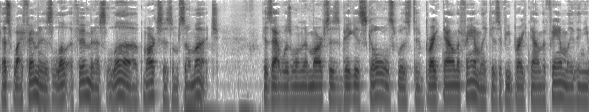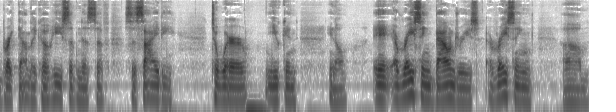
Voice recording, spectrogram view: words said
That's why feminists love feminists love Marxism so much, because that was one of Marx's biggest goals was to break down the family. Because if you break down the family, then you break down the cohesiveness of society, to where you can, you know, erasing boundaries, erasing um,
